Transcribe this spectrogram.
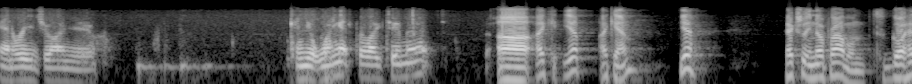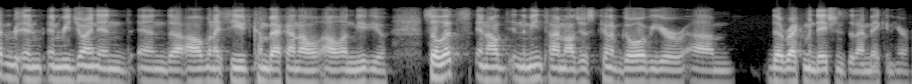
and rejoin you. Can you wing it for like two minutes? Uh, I can, yep, I can. Yeah, Actually, no problem. So go ahead and, and, and rejoin, and and uh, I'll, when I see you come back on, I'll, I'll unmute you. So let's, and I'll in the meantime, I'll just kind of go over your um, the recommendations that I'm making here.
